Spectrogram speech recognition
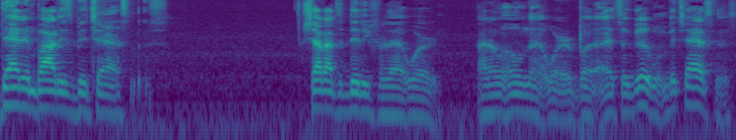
that embodies bitch assness. Shout out to Diddy for that word. I don't own that word, but it's a good one. Bitch assness.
